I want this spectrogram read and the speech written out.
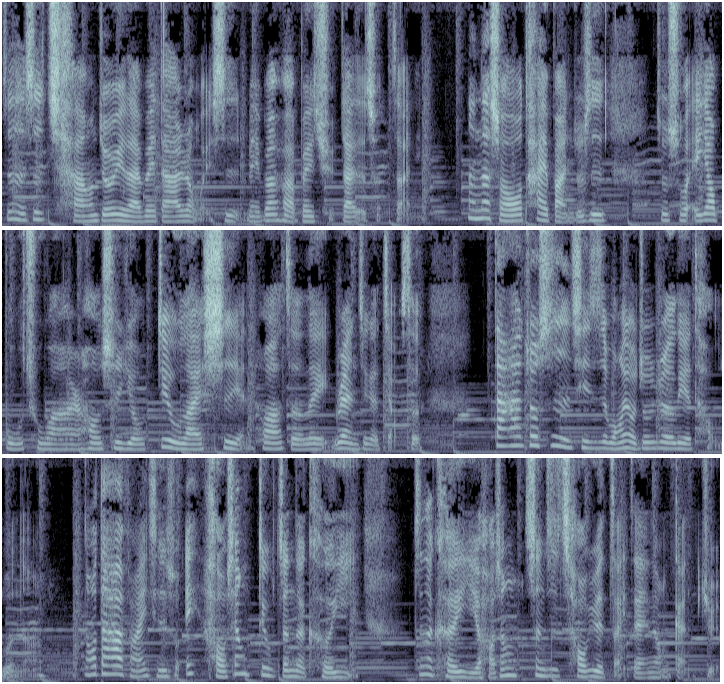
真的是长久以来被大家认为是没办法被取代的存在。那那时候泰版就是就说诶要播出啊，然后是由 Dill 来饰演花泽类 Ran 这个角色，大家就是其实网友就热烈讨论啊。然后大家的反应其实说，哎，好像 Dill 真的可以，真的可以，好像甚至超越仔仔那种感觉。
